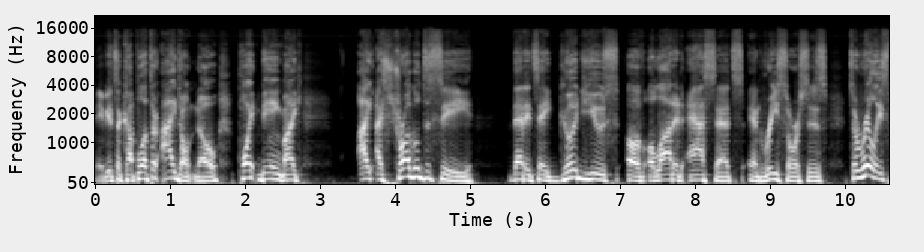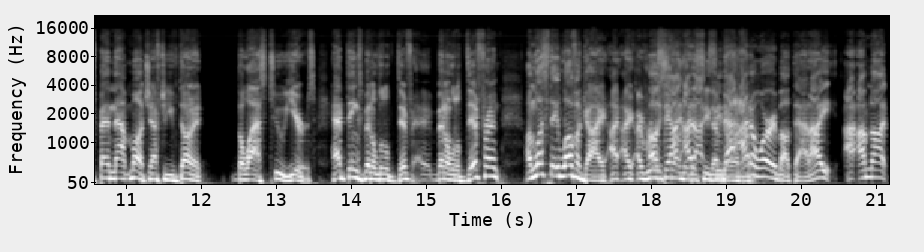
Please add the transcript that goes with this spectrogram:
Maybe it's a couple other. I don't know. Point being, Mike, I, I struggled to see that it's a good use of allotted assets and resources to really spend that much after you've done it the last two years. Had things been a little different, been a little different, unless they love a guy, I, I, I really Oh, see, I- I- to see them that- I don't worry about that. I, I I'm not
